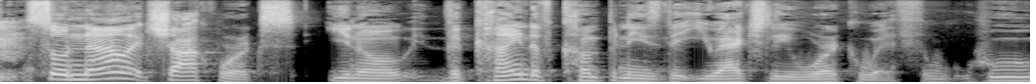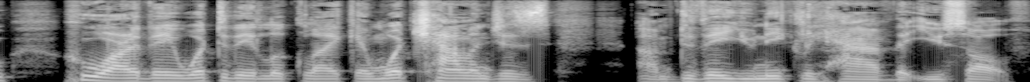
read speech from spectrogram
so now at Shokworks, you know the kind of companies that you actually work with. Who who are they? What do they look like? And what challenges um, do they uniquely have that you solve?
